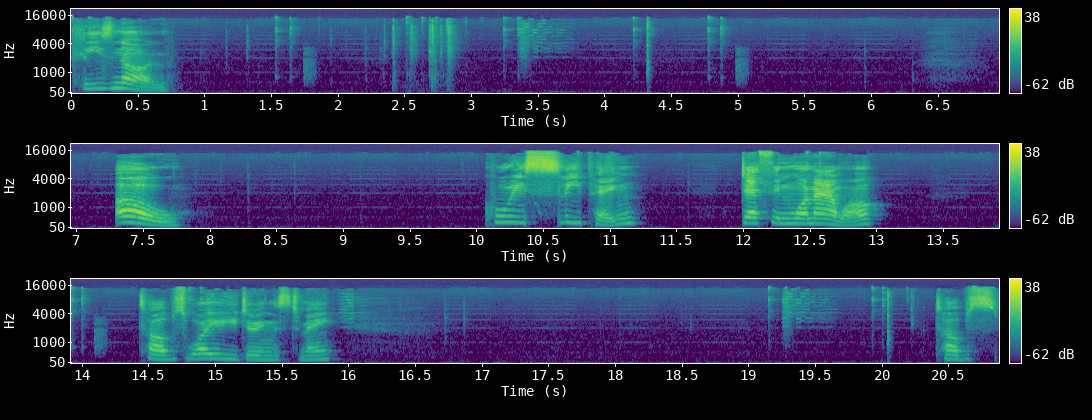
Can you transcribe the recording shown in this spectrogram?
please no. Oh. Corey's sleeping. Death in one hour. Tubbs, why are you doing this to me? Tubbs.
